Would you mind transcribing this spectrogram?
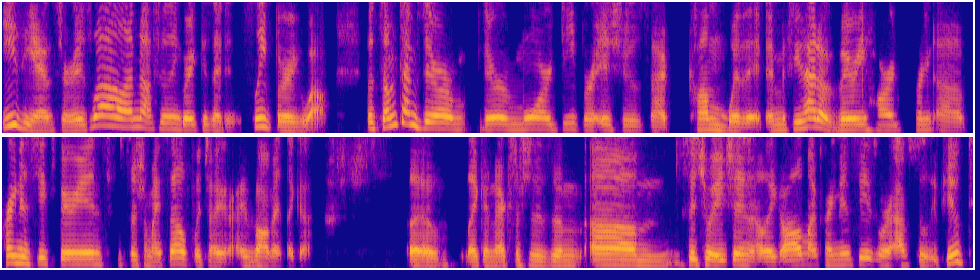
easy answer is, well, I'm not feeling great because I didn't sleep very well. But sometimes there are there are more deeper issues that come with it. And if you had a very hard preg- uh, pregnancy experience, such as myself, which I, I vomit like a like an exorcism um, situation. Like all my pregnancies were absolutely puked.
